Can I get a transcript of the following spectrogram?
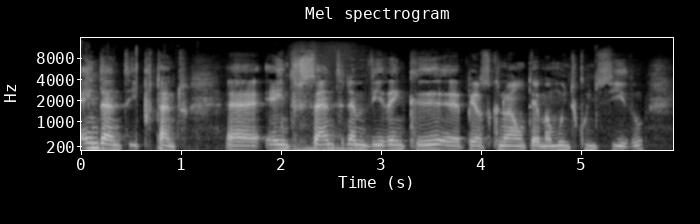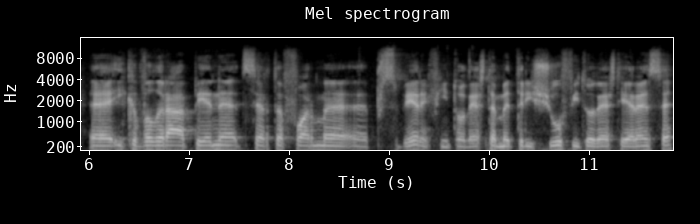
em Dante. E, portanto, eh, é interessante na medida em que eh, penso que não é um tema muito conhecido eh, e que valerá a pena, de certa forma, perceber, enfim, toda esta matriz chufa e toda esta herança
